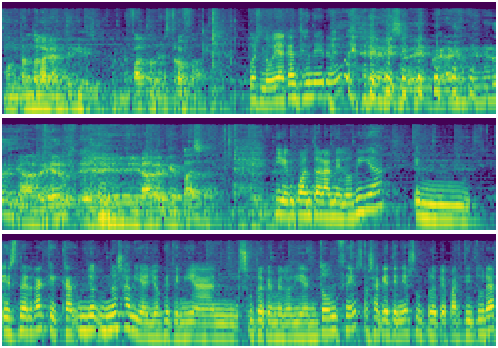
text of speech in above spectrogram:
montando la canción y dices, pues me falta una estrofa. Pues me voy a cancionero. Eso es, me voy a cancionero y a ver, eh, a ver qué pasa. Y en cuanto a la melodía, es verdad que no, no, sabía yo que tenían su propia melodía entonces, o sea que tenía su propia partitura,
